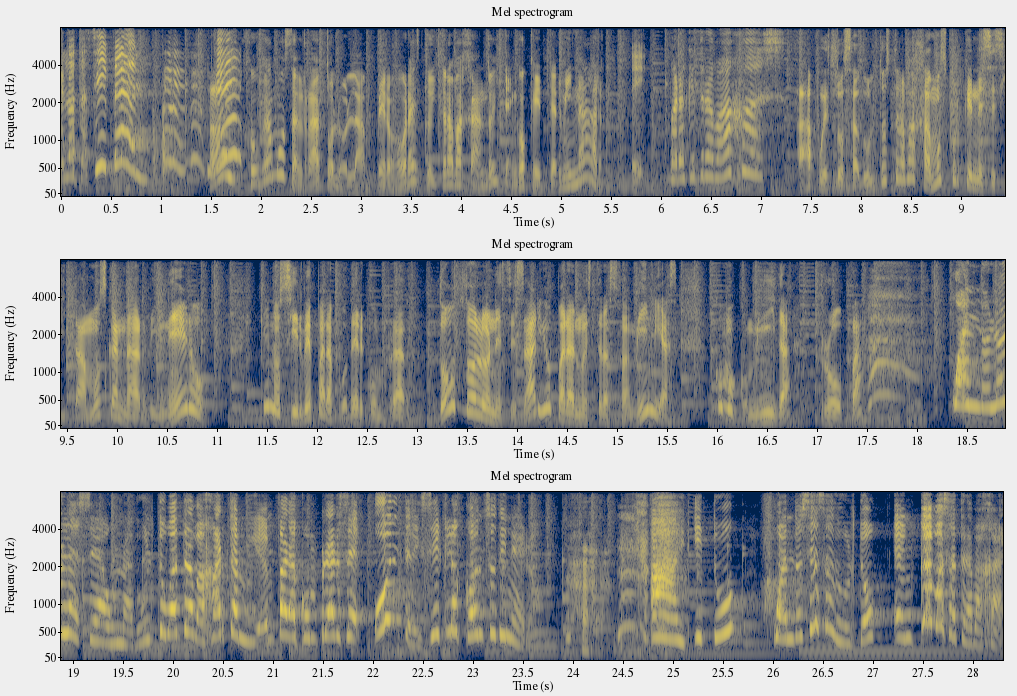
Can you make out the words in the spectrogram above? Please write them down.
pelota, sí, ven. Ah, Ay, jugamos al rato, Lola, pero ahora estoy trabajando y tengo que terminar. Eh, ¿Para qué trabajas? Ah, pues los adultos trabajamos porque necesitamos ganar dinero, que nos sirve para poder comprar todo lo necesario para nuestras familias, como comida, ropa. Cuando Lola sea un adulto va a trabajar también para comprarse un triciclo con su dinero. Ay, ¿y tú? Cuando seas adulto, ¿en qué vas a trabajar?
